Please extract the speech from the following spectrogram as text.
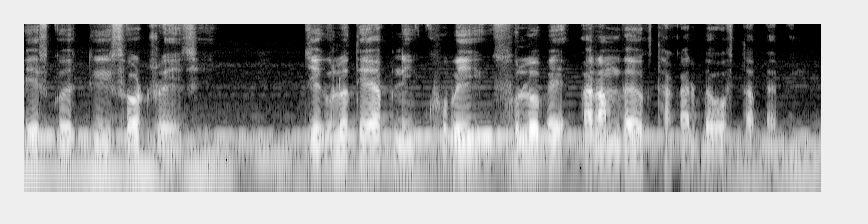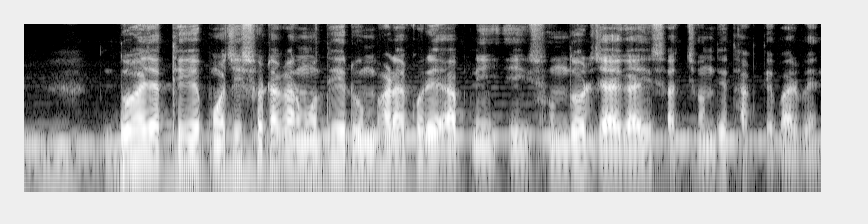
বেশ কয়েকটি রিসোর্ট রয়েছে, যেগুলোতে আপনি খুবই সুলভে আরামদায়ক থাকার ব্যবস্থা পাবেন। দু হাজার থেকে পঁচিশশো টাকার মধ্যে রুম ভাড়া করে আপনি এই সুন্দর জায়গায় স্বাচ্ছন্দ্যে থাকতে পারবেন।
